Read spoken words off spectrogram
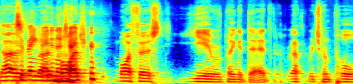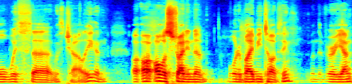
My- no, To being no, neat in a change room. My first year of being a dad, up at Richmond Pool with uh, with Charlie, and I, I I was straight into water baby type thing when they're very young,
